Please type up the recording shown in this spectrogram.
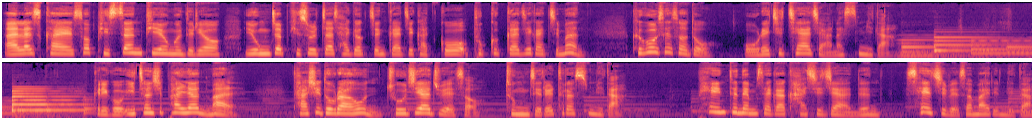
알래스카에서 비싼 비용을 들여 용접 기술자 자격증까지 갖고 북극까지 갔지만 그곳에서도 오래 지체하지 않았습니다. 그리고 2018년 말 다시 돌아온 조지아주에서 둥지를 틀었습니다. 페인트 냄새가 가시지 않은 새 집에서 말입니다.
